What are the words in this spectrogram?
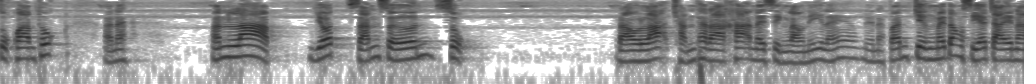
สุขความทุกข์อะนะมันลาบยศสรรเสริญสุข เราละฉันทราคะในสิ่งเหล่านี้แล้วเนี่ยนะเพราะจึงไม่ต้องเสียใจใน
